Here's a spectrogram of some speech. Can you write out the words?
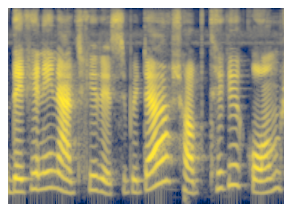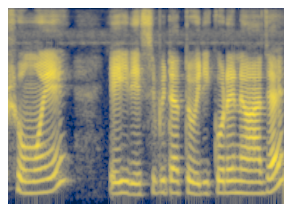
দেখে নিন আজকের রেসিপিটা সব থেকে কম সময়ে এই রেসিপিটা তৈরি করে নেওয়া যায়।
